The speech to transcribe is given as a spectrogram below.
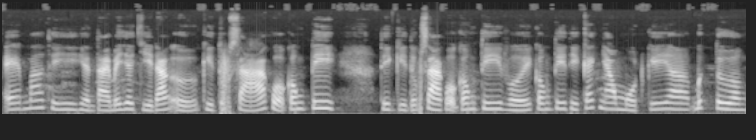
em á, thì hiện tại bây giờ chị đang ở ký túc xá của công ty. Thì ký túc xá của công ty với công ty thì cách nhau một cái uh, bức tường.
